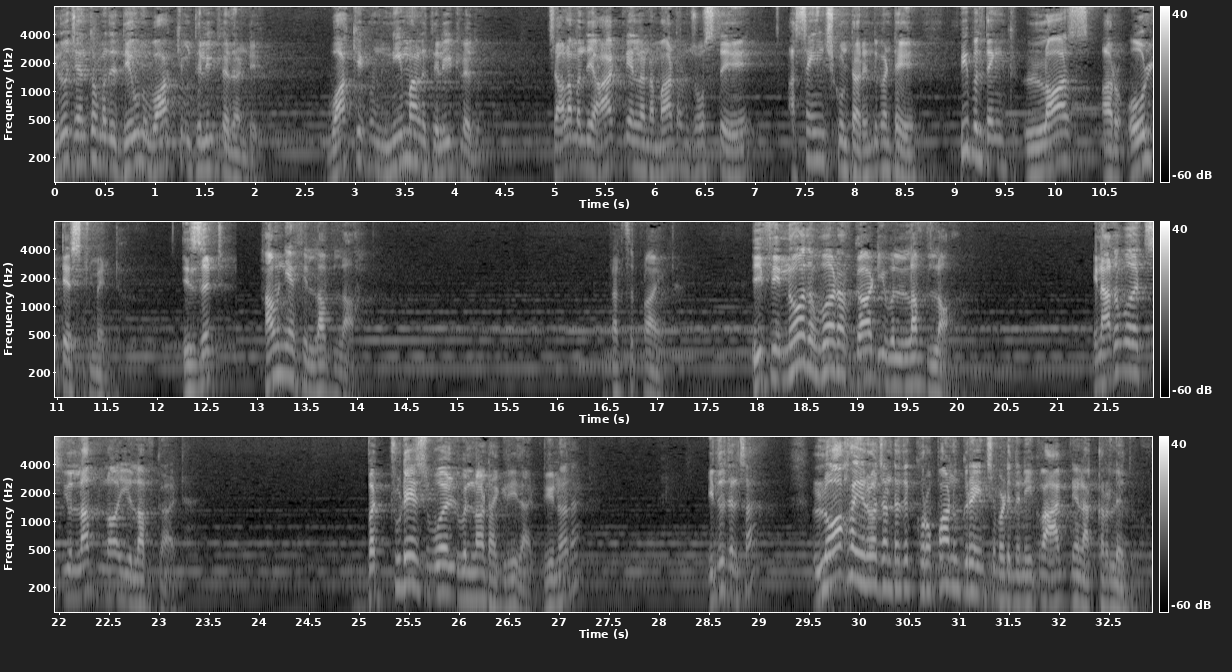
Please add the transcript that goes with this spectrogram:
ఈరోజు ఎంతోమంది దేవుని వాక్యం తెలియట్లేదండి. వాక్యం నియమాలు తెలియట్లేదు. చాలామంది ఆజ్ఞలు అన్న మాటను చూస్తే అసహించుకుంటారు. ఎందుకంటే people think laws are old testament is it how many of you love law that's point if you know the word of God you will love law in other words you love law you love God but today's world will not agree that do know that ఇది తెలుసా? లోకం ఈరోజు అంటది కృపానుగ్రహించబడింది నీకు ఆజ్ఞలు అక్కర్లేదు.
